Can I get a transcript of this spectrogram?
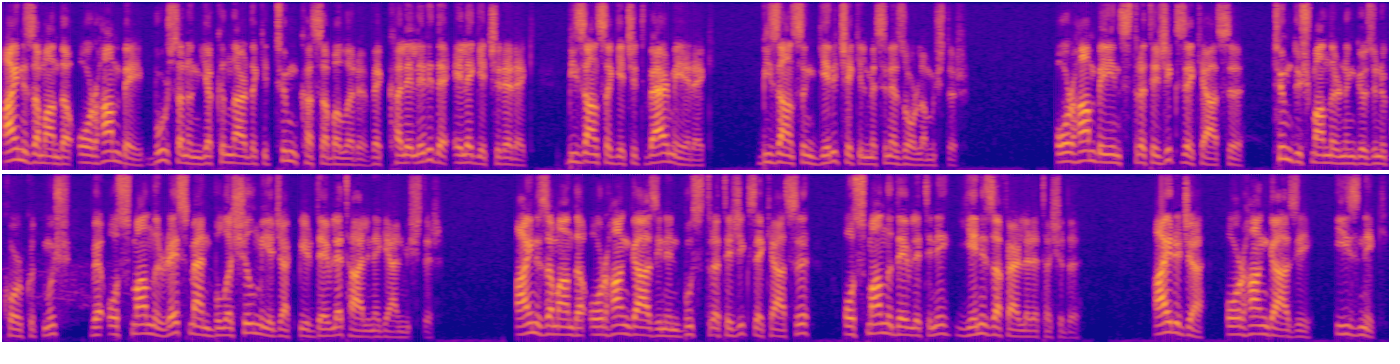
Aynı zamanda Orhan Bey, Bursa'nın yakınlardaki tüm kasabaları ve kaleleri de ele geçirerek, Bizans'a geçit vermeyerek, Bizans'ın geri çekilmesine zorlamıştır. Orhan Bey'in stratejik zekası, tüm düşmanlarının gözünü korkutmuş ve Osmanlı resmen bulaşılmayacak bir devlet haline gelmiştir. Aynı zamanda Orhan Gazi'nin bu stratejik zekası, Osmanlı Devleti'ni yeni zaferlere taşıdı. Ayrıca Orhan Gazi, İznik,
